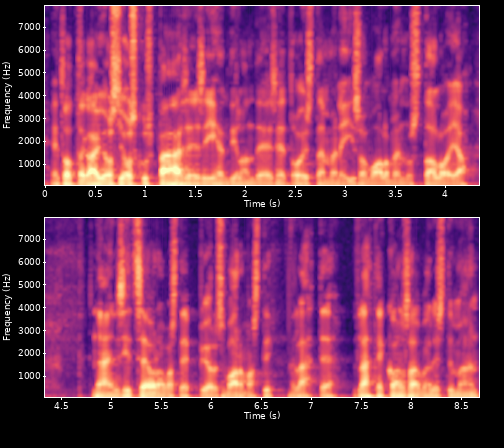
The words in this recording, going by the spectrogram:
Että totta kai jos joskus pääsee siihen tilanteeseen, että olisi tämmöinen iso valmennustalo ja näin, niin sitten seuraava steppi olisi varmasti lähteä, lähteä kansainvälistymään.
